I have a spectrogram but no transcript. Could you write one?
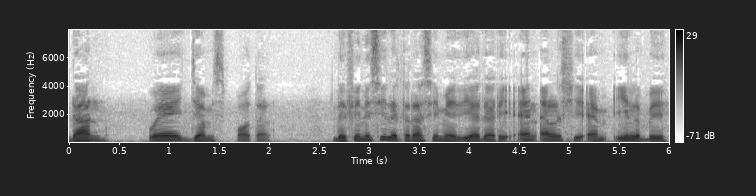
dan W. James Potter. Definisi literasi media dari NLCMI lebih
